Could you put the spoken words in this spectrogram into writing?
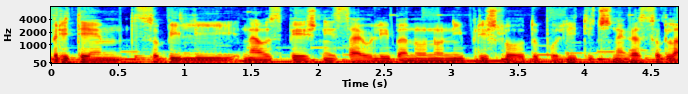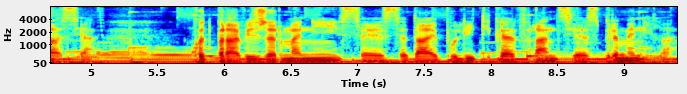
Pri tem so bili neuspešni, saj v Libanonu ni prišlo do političnega soglasja. Kot pravi Žrmani, se je sedaj politika Francije spremenila.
